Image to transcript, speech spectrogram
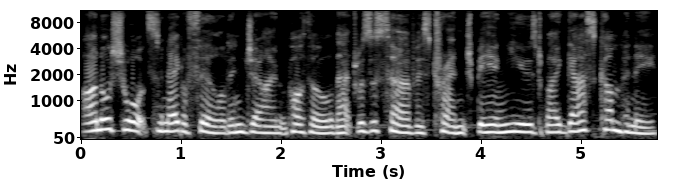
Arnold Schwarzenegger filled in giant pothole that was a service trench being used by gas company.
